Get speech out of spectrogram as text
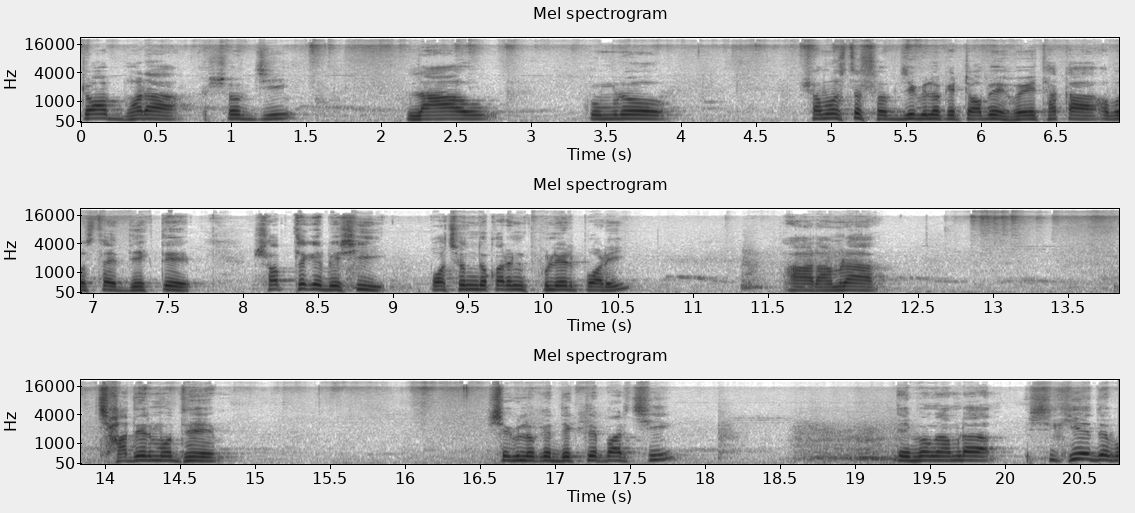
টব ভরা সবজি, লাউ, কুমড়ো, সমস্ত সবজিগুলোকে টবে হয়ে থাকা অবস্থায় দেখতে সব থেকে বেশি পছন্দ করেন ফুলের পরেই। আর আমরা ছাদের মধ্যে সেগুলোকে দেখতে পারছি এবং আমরা শিখিয়ে দেব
